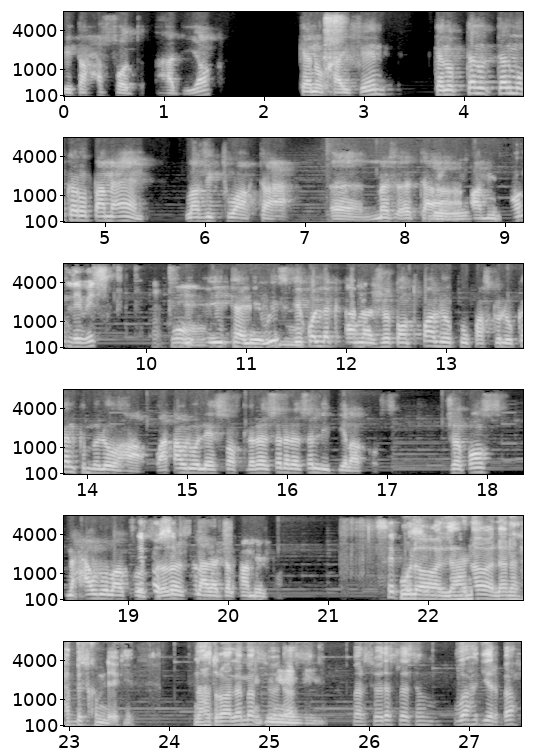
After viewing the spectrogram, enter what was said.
بتحفظ هديه كانوا خايفين. كانوا تلمو كانوا طامعين la victoire تاع آه، تاع اميلتون لويس. تاع لويس يقول لك أنا je tente pas le coup parce que لو كان كملوها وعطاو له les softs لروسل روسل اللي يدي la course je pense نحاولوا la course روسل على جال اميلتون ولا لهنا لهنا نحبسكم l'équipe نهضروا على مرسيدس. مرسيدس لازم واحد يربح.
